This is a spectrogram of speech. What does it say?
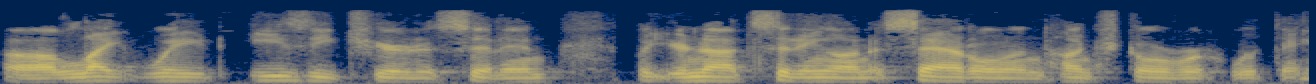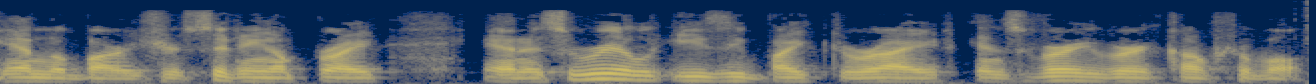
uh, lightweight, easy chair to sit in, but you're not sitting on a saddle and hunched over with the handlebars. You're sitting upright, and it's a real easy bike to ride, and it's very, very comfortable.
